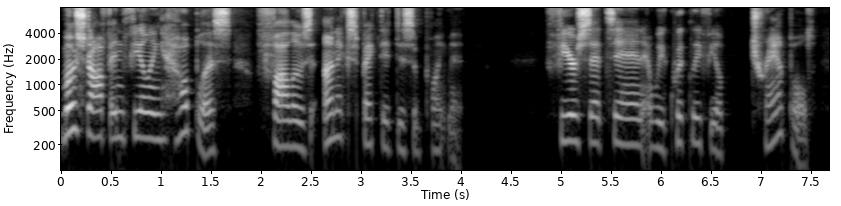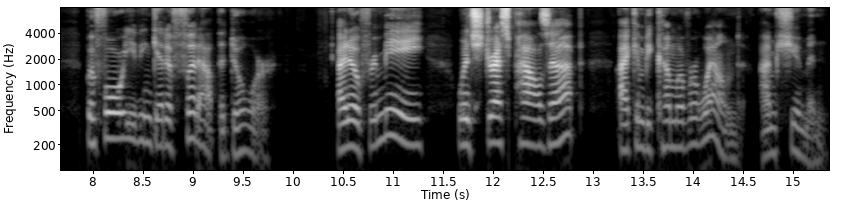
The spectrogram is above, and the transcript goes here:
Most often, feeling helpless follows unexpected disappointment. Fear sets in, and we quickly feel trampled before we even get a foot out the door. I know for me, when stress piles up, I can become overwhelmed. I'm human.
